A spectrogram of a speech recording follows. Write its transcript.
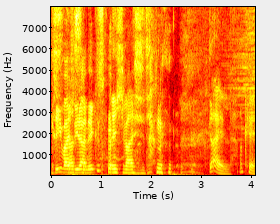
Ist weiß wieder nix. Ich weiß es nicht. Geil, okay.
